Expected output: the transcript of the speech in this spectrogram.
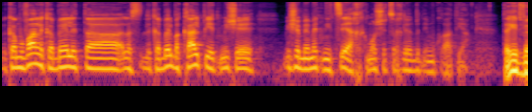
וכמובן לקבל, את ה... לקבל בקלפי את מי, ש... מי שבאמת ניצח, כמו שצריך להיות בדמוקרטיה. תגיד, ו-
